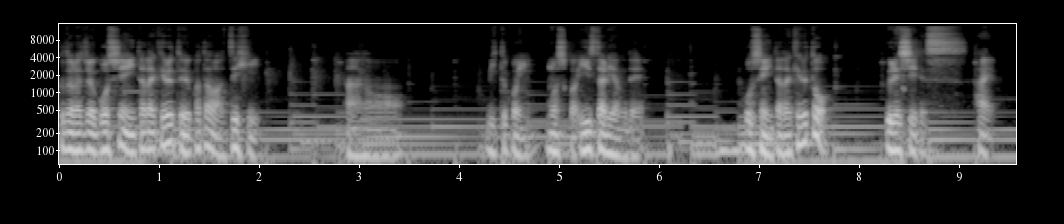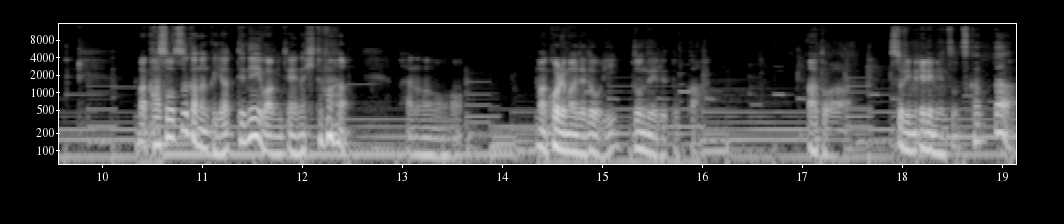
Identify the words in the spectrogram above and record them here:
クドラジをご支援いただけるという方は、ぜひ、あの、ビットコイン、もしくはイーサリアムでご支援いただけると嬉しいです。はい。まあ、仮想通貨なんかやってねえわみたいな人は、あのまあ、これまで通り、ドネルとか、あとは、ストリームエレメンツを使った、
